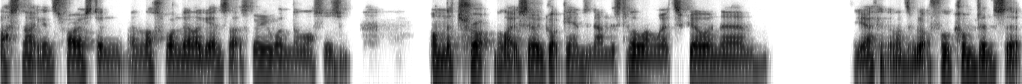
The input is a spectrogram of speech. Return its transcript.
last night against Forest and, and lost 1 0 again. So that's three 1 0 losses on the trot. But like I said, we've got games in hand, there's still a long way to go. And um, yeah, I think the lads have got full confidence that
